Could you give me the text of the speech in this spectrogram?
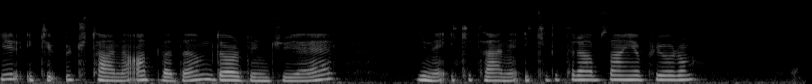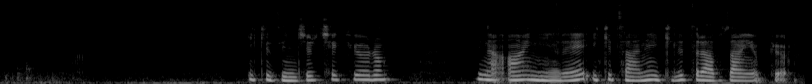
1 2 3 tane atladım. Dördüncüye yine iki tane ikili trabzan yapıyorum. 2 zincir çekiyorum. Yine aynı yere iki tane ikili trabzan yapıyorum.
